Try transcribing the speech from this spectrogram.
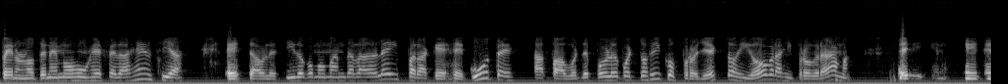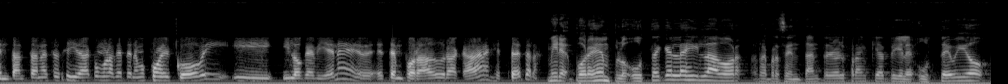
pero no tenemos un jefe de agencia establecido como manda la ley para que ejecute a favor del pueblo de Puerto Rico proyectos y obras y programas eh, en, tanta necesidad como la que tenemos con el COVID y, lo que viene, es temporada de huracanes, etcétera. Mire, por ejemplo, usted que es legislador, representante del Franquiatile, usted vio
